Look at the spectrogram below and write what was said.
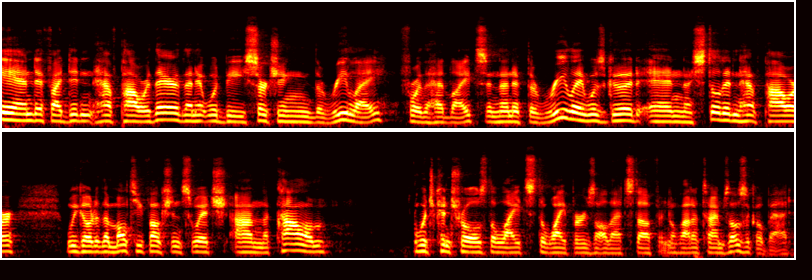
and if I didn't have power there, then it would be searching the relay for the headlights. And then if the relay was good and I still didn't have power, we go to the multifunction switch on the column, which controls the lights, the wipers, all that stuff. And a lot of times those will go bad.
